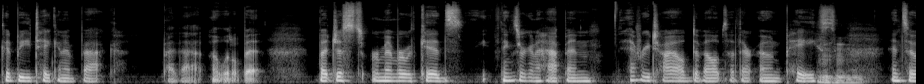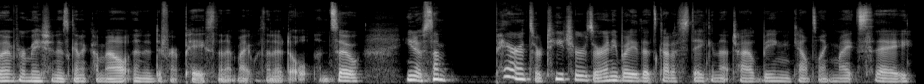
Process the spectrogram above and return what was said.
could be taken aback by that a little bit. But just remember with kids, things are going to happen. Every child develops at their own pace. Mm-hmm. And so information is going to come out in a different pace than it might with an adult. And so, you know, some parents or teachers or anybody that's got a stake in that child being in counseling might say,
